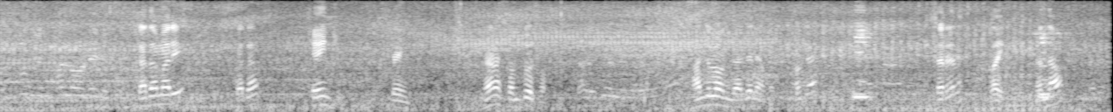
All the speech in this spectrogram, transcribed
కదా మరి? కదా? చేయించు. చేయించు. సంతోషం. అందులో ఉంది అదే నెంబర్ ఓకే? సరేనా? రైట్ వెళ్దాం.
